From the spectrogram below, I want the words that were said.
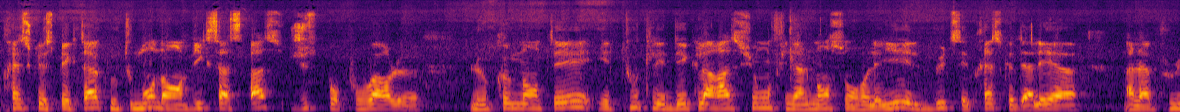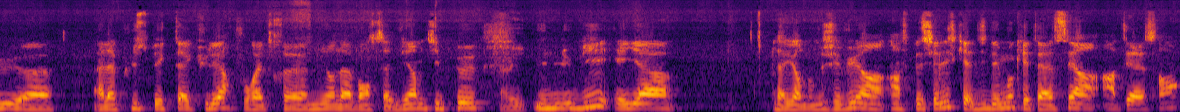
presque spectacle où tout le monde a envie que ça se passe juste pour pouvoir le, le commenter et toutes les déclarations finalement sont relayées et le but c'est presque d'aller à, à, la plus à la plus spectaculaire pour être mis en avant. Ça devient un petit peu ah oui. une lubie et il y a d'ailleurs j'ai vu un, un, spécialiste qui a dit des mots qui étaient assez intéressants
